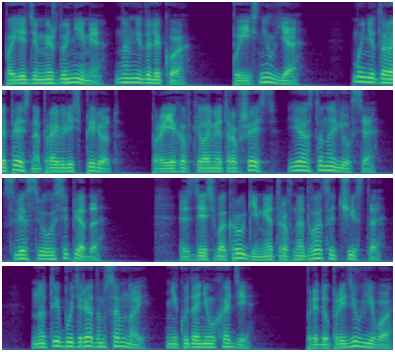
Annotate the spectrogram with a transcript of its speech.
Поедем между ними, нам недалеко, пояснил я. Мы не торопясь направились вперед. Проехав километров шесть, я остановился, слез с велосипеда. Здесь в округе метров на двадцать чисто, но ты будь рядом со мной, никуда не уходи. Предупредил его.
